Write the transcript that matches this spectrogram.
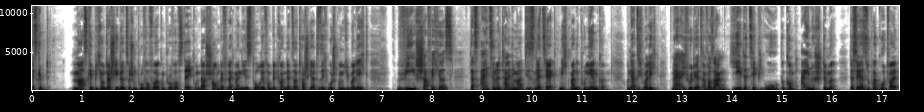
Es gibt maßgebliche Unterschiede zwischen Proof of Work und Proof of Stake. Und da schauen wir vielleicht mal in die Historie von Bitcoin, denn Satoshi hatte sich ursprünglich überlegt, wie schaffe ich es, dass einzelne Teilnehmer dieses Netzwerk nicht manipulieren können. Und er hat sich überlegt, naja, ich würde jetzt einfach sagen, jede CPU bekommt eine Stimme. Das wäre ja super gut, weil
